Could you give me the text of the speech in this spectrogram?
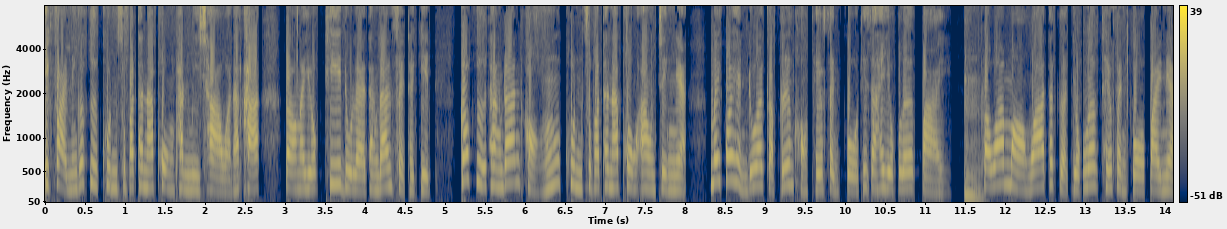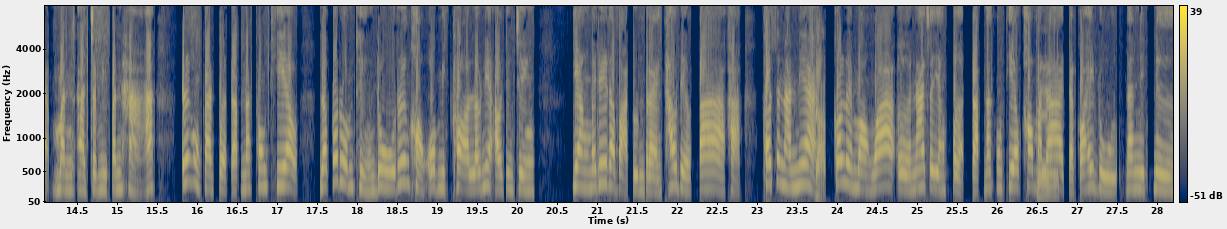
อีกฝ่ายหนึ่งก็คือคุณสุพัฒนพงษ์พันธ์มีชาวอะนะคะรองนายกที่ดูแลทางด้านเศรษฐกิจ ก็คือทางด้านของคุณสุพัฒนพงษ์เอาจริงเนี่ยไม่ค่อยเห็นด้วยกับเรื่องของเทสเซนโกที่จะให้ยกเลิกไปอืมเพราะว่ามองว่าถ้าเกิดยกเลิกเทฟเฟนโกไปเนี่ยมันอาจจะมีปัญหาเรื่องของการเปิดรับนักท่องเที่ยว แล้วก็รวมถึงดูเรื่องของโอมิครอนแล้วเนี่ยเอาจริง ๆ ยังไม่ได้ระบาดรุนแรงเท่าเดลต้าค่ะ เพราะฉะนั้นเนี่ยครับ ก็เลยมองว่าเออน่าจะยังเปิดรับนักท่องเที่ยวเข้ามาคือได้ แต่ก็ให้ดูนั่นนิดนึง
